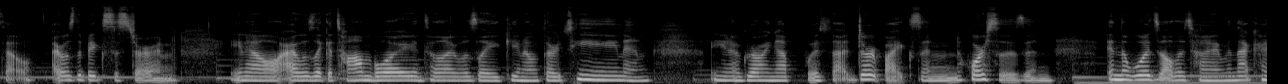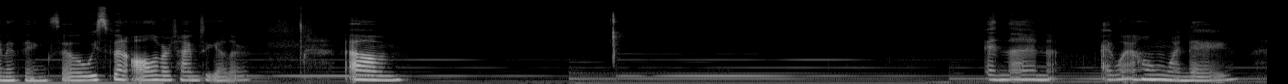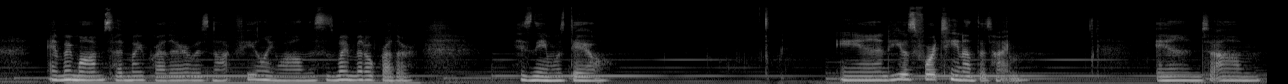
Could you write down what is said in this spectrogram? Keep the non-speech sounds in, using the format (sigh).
So I was the big sister, and, you know, I was like a tomboy until I was like, you know, 13. And, you know, growing up with uh, dirt bikes and horses and, in the woods all the time and that kind of thing. So we spent all of our time together. Um, and then I went home one day and my mom said my brother was not feeling well. And this is my middle brother. His name was Dale. And he was 14 at the time. And, um,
